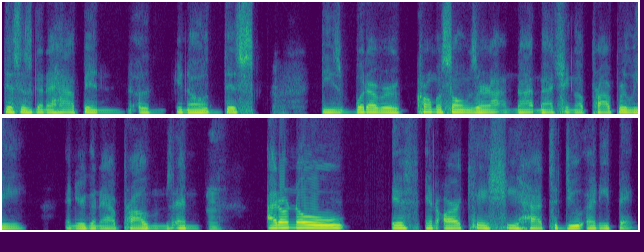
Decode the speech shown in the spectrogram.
this is going to happen uh, you know this these whatever chromosomes are not not matching up properly and you're going to have problems and Mm. i don't know if in our case she had to do anything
